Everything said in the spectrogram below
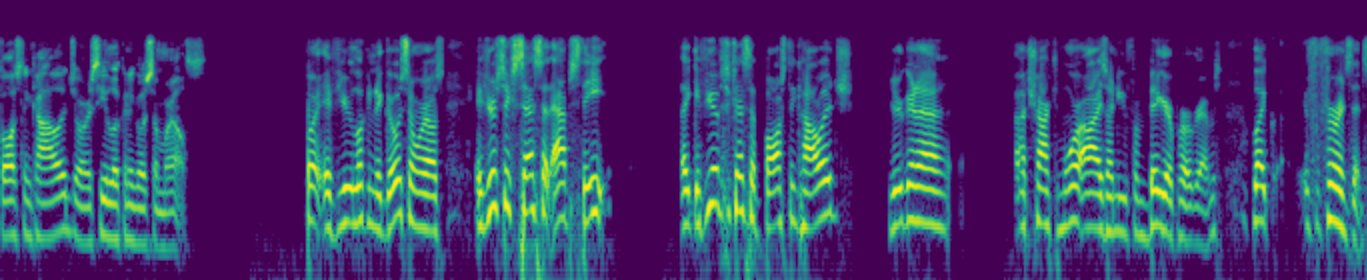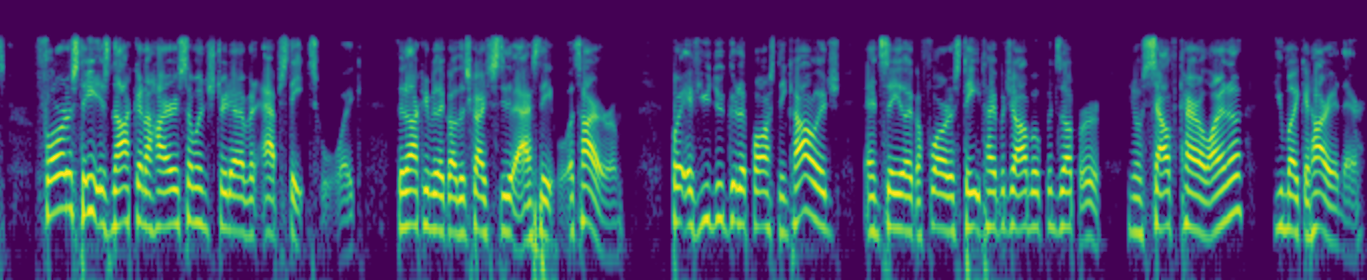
Boston College, or is he looking to go somewhere else? But if you're looking to go somewhere else, if your success at App State, like if you have success at Boston College, you're gonna attract more eyes on you from bigger programs. Like if, for instance, Florida State is not gonna hire someone straight out of an App State school. Like they're not gonna be like, oh, this guy's at App State, let's hire him. But if you do good at Boston College and say like a Florida State type of job opens up, or you know South Carolina, you might get hired there.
